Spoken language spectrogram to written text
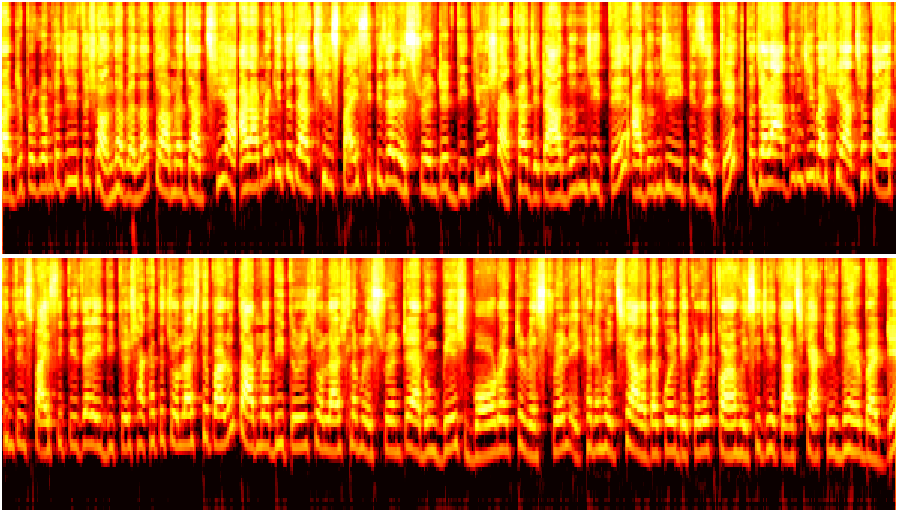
বার্থডে প্রোগ্রামটা যেহেতু সন্ধ্যাবেলা, তো আমরা যাচ্ছি। আর আমরা কিন্তু যাচ্ছি স্পাইসি পিজা রেস্টুরেন্টের দ্বিতীয় শাখা, যেটা আদমজিতে, আদমজি ইপিজেটে তো যারা আদমজিবাসী আছো, তারা কিন্তু স্পাইসি পিজার এই দ্বিতীয় শাখাতে চলে আসতে পারো। তো আমরা ভিতরে চলে আসলাম রেস্টুরেন্টে এবং বেশ বড় একটা রেস্টুরেন্ট এখানে হচ্ছে আলাদা করে ডেকোরেট করা হয়েছে, যেহেতু আজকে আকিব ভাইয়ের বার্থডে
